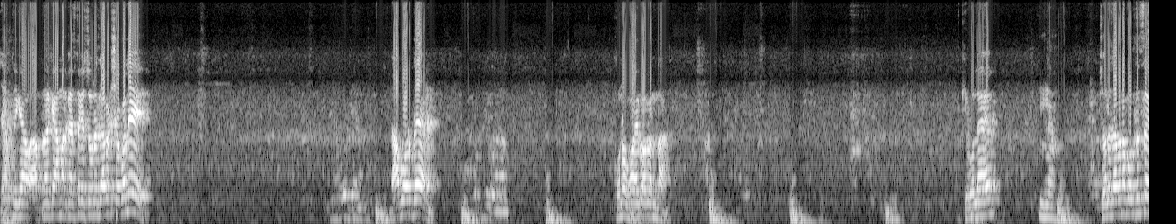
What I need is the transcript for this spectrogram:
যে আপনি কি আপনাকে আমার কাছ থেকে চলে যাবেন সকলে। দাবর দেন। কোনো ভয় পাবেন না। কি বলে? না। চলে যাবে না বলতেছে?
